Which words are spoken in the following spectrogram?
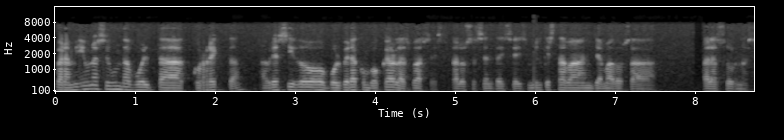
Para mí una segunda vuelta correcta habría sido volver a convocar a las bases, a los 66.000 que estaban llamados a, a, las urnas,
